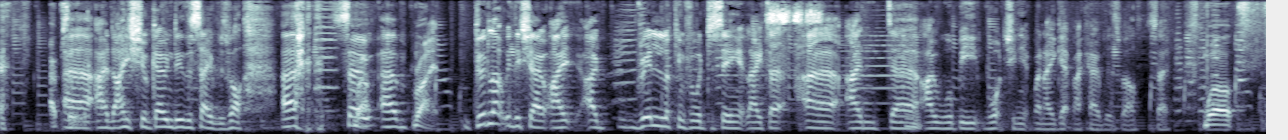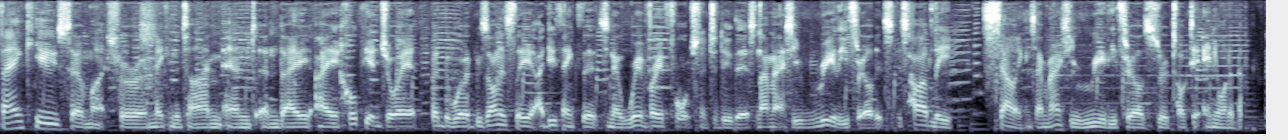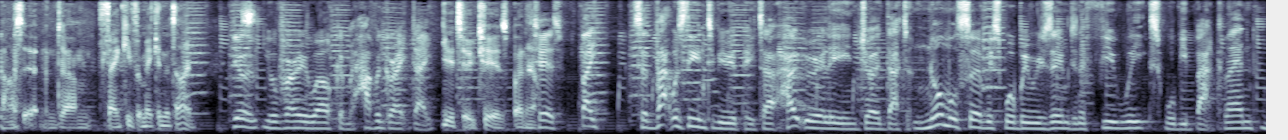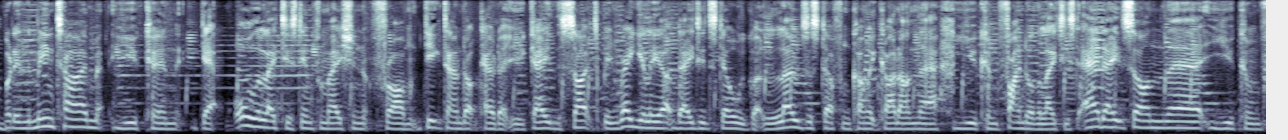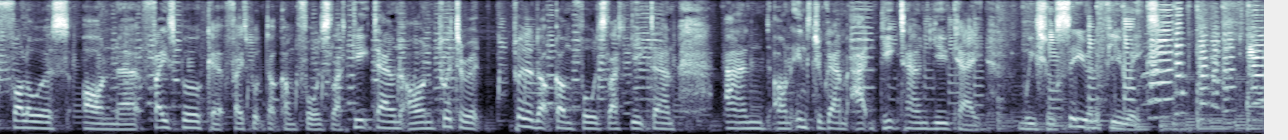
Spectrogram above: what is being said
Absolutely. Uh, and I shall go and do the same as well. Uh, so, well, um, right good luck with the show. I, I'm really looking forward to seeing it later, uh, and mm. I will be watching it when I get back home as well. So, well, thank you so much for making the time, and and I, I hope you enjoy it. But the word, because honestly, I do think that you know we're very fortunate to do this, and I'm actually really thrilled. It's it's hardly selling, so I'm actually really thrilled to sort of talk to anyone about it. And um, thank you for making the time. You're you're very welcome. Have a great day. You too. Cheers. Bye now. Cheers. Bye. So that was the interview with Peter. Hope you really enjoyed that. Normal service will be resumed in a few weeks. We'll be back then. But in the meantime, you can get all the latest information from geektown.co.uk. The site's been regularly updated still. We've got loads of stuff from Comic Con on there. You can find all the latest air dates on there. You can follow us on uh, Facebook at facebook.com forward slash geektown, on Twitter at twitter.com forward slash geektown, and on Instagram at geektown UK. We shall see you in a few weeks.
